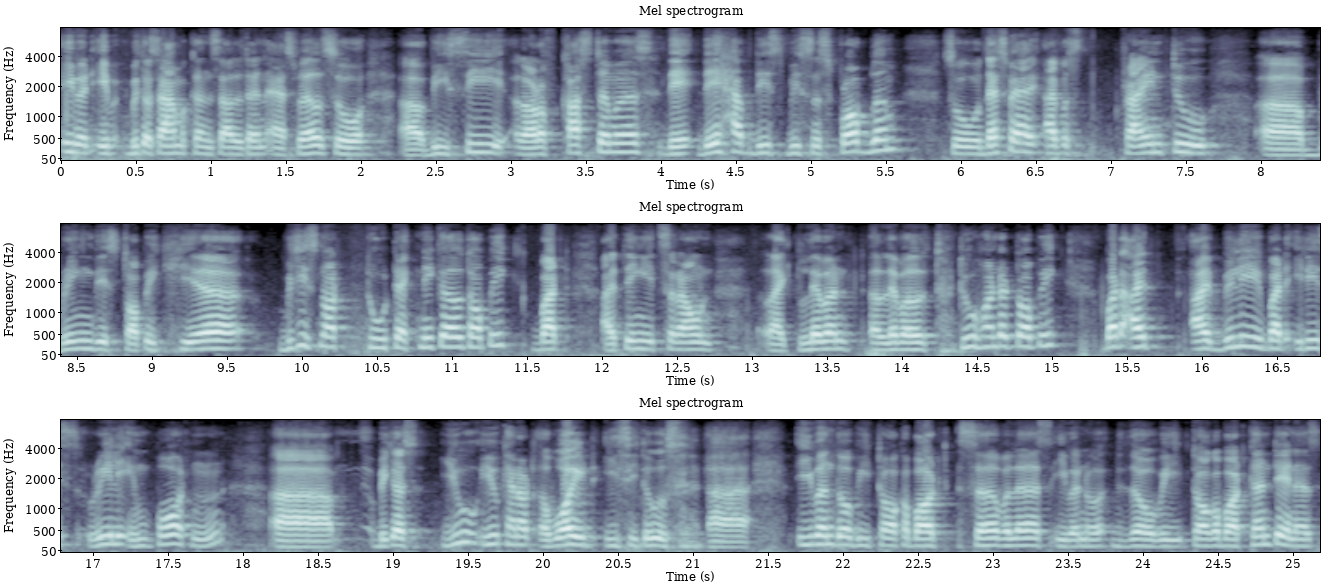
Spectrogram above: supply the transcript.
even, even, because I'm a consultant as well, so uh, we see a lot of customers, they, they have this business problem. So that's why I, I was trying to uh, bring this topic here, which is not too technical topic, but I think it's around like level, uh, level 200 topic. But I, I believe, but it is really important uh, because you, you cannot avoid EC2s. Uh, even though we talk about serverless, even though we talk about containers,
